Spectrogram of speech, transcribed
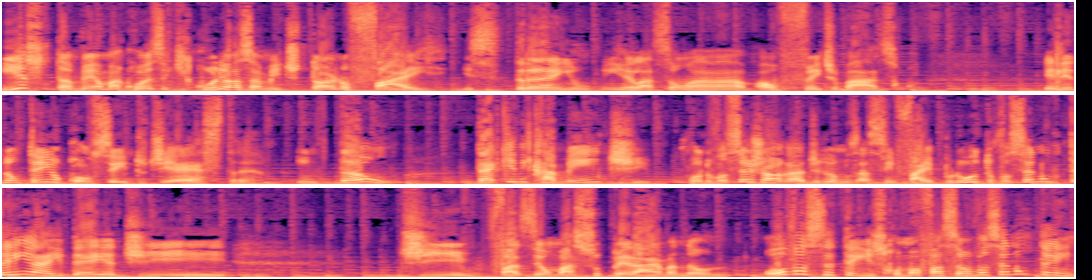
Isso também é uma coisa que curiosamente torna o Fai estranho em relação a, ao feito básico. Ele não tem o conceito de extra. Então, tecnicamente, quando você joga, digamos assim, Fai bruto, você não tem a ideia de de fazer uma super arma, não. Ou você tem isso como uma fação, ou você não tem.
